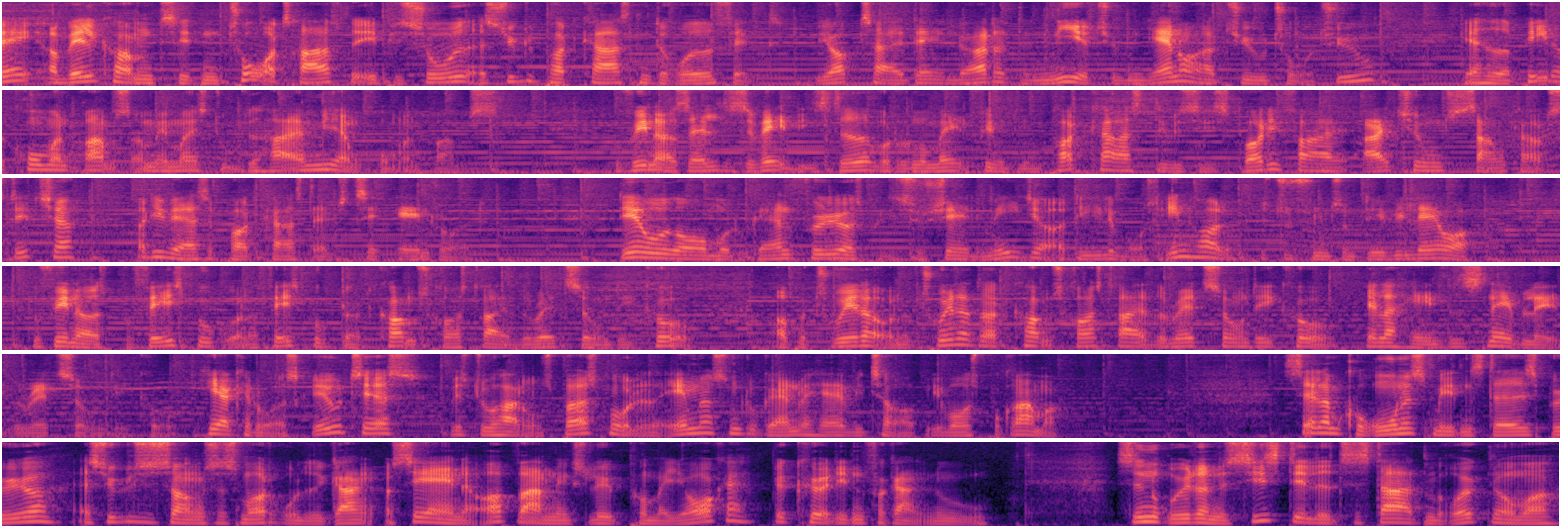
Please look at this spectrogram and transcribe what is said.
Goddag og velkommen til den 32. episode af cykelpodcasten Det Røde Felt. Vi optager i dag lørdag den 29. januar 2022. Jeg hedder Peter Krohmann Brams, og med mig i studiet har jeg Miriam Krohmann Brams. Du finder os alle de sædvanlige steder, hvor du normalt finder din podcast, det vil sige Spotify, iTunes, SoundCloud, Stitcher og diverse podcast-apps til Android. Derudover må du gerne følge os på de sociale medier og dele vores indhold, hvis du synes om det, vi laver. Du finder os på Facebook under facebook.com-theredzone.dk og på Twitter under twitter.com-theredzone.dk eller handlet snabelag theredzone.dk. Her kan du også skrive til os, hvis du har nogle spørgsmål eller emner, som du gerne vil have, at vi tager op i vores programmer. Selvom coronasmitten stadig spøger, er cykelsæsonen så småt rullet i gang, og serien af opvarmningsløb på Mallorca blev kørt i den forgangne uge. Siden rytterne sidst stillede til start med rygnummer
